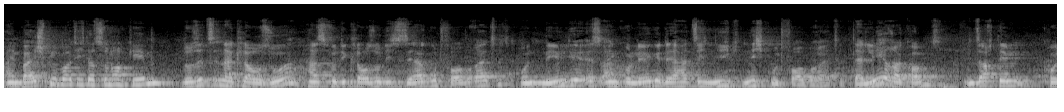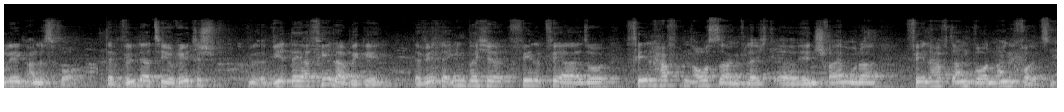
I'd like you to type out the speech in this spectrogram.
Ein Beispiel wollte ich dazu noch geben. Du sitzt in der Klausur, hast für die Klausur dich sehr gut vorbereitet und neben dir ist ein Kollege, der hat sich nie, nicht gut vorbereitet. Der Lehrer kommt und sagt dem Kollegen alles vor. Der will ja theoretisch, wird der ja Fehler begehen. Der wird da irgendwelche fehl, fehl, also fehlhaften Aussagen vielleicht äh, hinschreiben oder fehlhafte Antworten ankreuzen.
